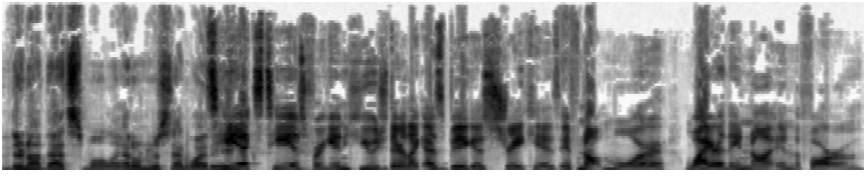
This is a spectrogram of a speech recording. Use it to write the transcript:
They're not that small. Like I don't understand why they. TXT is friggin' huge. They're like as big as Stray Kids, if not more. Why are they not in the forum?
